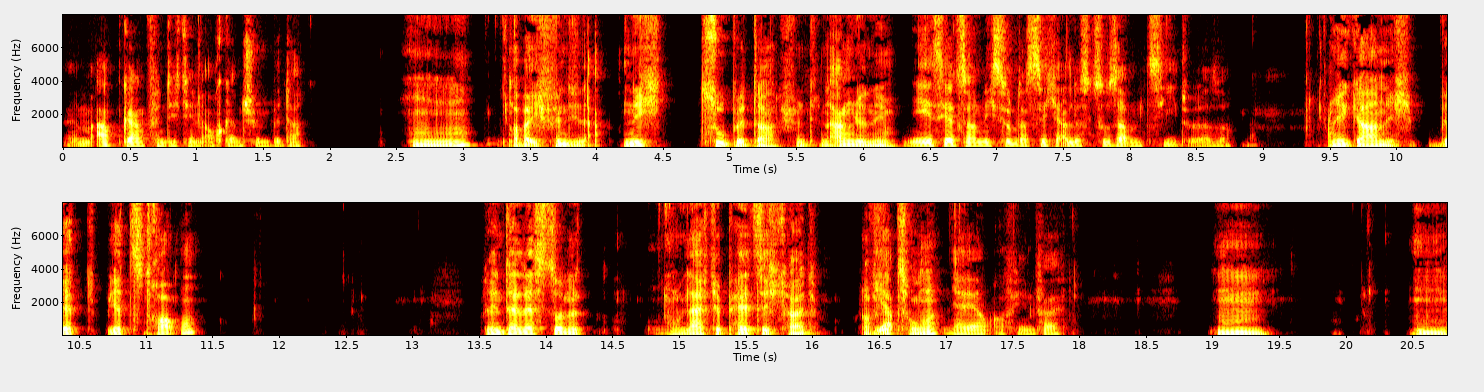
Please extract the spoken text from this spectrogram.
Im Abgang finde ich den auch ganz schön bitter. Mhm. Aber ich finde ihn nicht zu bitter. Ich finde ihn angenehm. Nee, ist jetzt noch nicht so, dass sich alles zusammenzieht oder so. Nee, gar nicht. Wird jetzt trocken. Hinterlässt so eine leichte Pelzigkeit auf ja. der Zunge. Ja, ja, auf jeden Fall. Mm. Mm.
